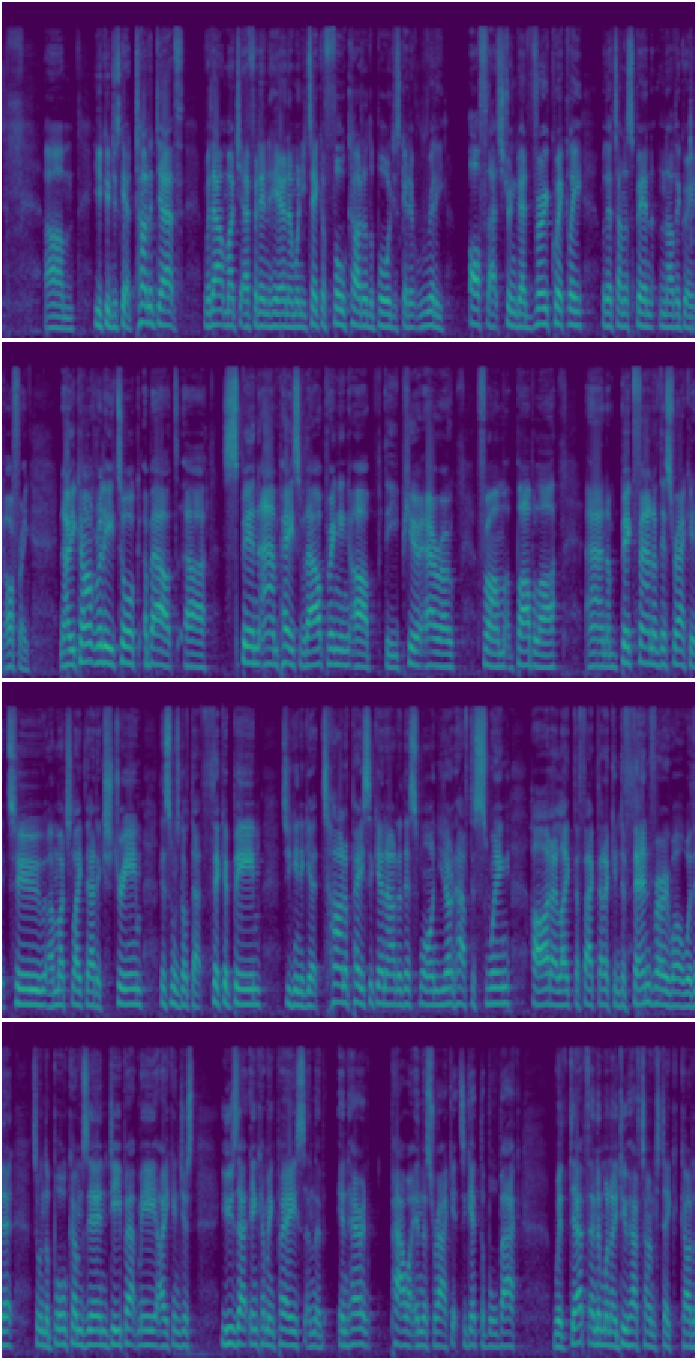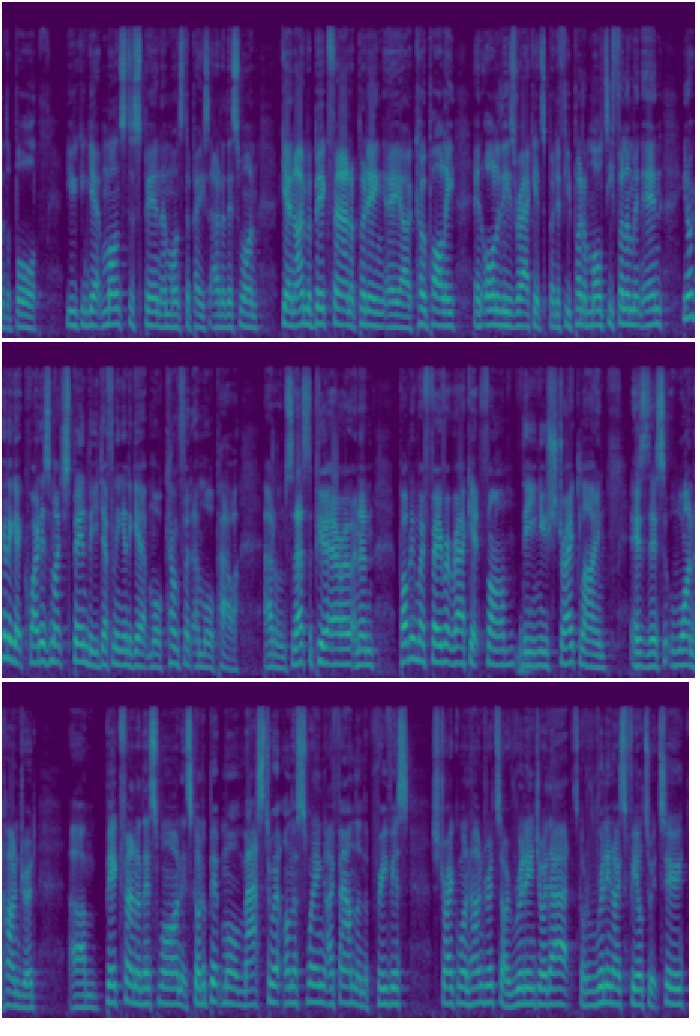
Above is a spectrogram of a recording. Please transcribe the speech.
Um, you can just get a ton of depth without much effort in here. And then when you take a full cut of the ball, just get it really off that string bed very quickly with a ton of spin, another great offering. Now you can't really talk about uh, spin and pace without bringing up the Pure Aero from Babolat. And I'm a big fan of this racket too, uh, much like that Extreme. This one's got that thicker beam, so you're gonna get a ton of pace again out of this one. You don't have to swing hard. I like the fact that I can defend very well with it. So when the ball comes in deep at me, I can just use that incoming pace and the inherent power in this racket to get the ball back with depth. And then when I do have time to take a cut of the ball, you can get monster spin and monster pace out of this one. Again, I'm a big fan of putting a uh, co-poly in all of these rackets, but if you put a multi-filament in, you're not gonna get quite as much spin, but you're definitely gonna get more comfort and more power out of them. So that's the Pure Aero. And then probably my favorite racket from the new Strike line is this 100. Um, big fan of this one. It's got a bit more mass to it on the swing, I found, than the previous Strike 100, so I really enjoy that. It's got a really nice feel to it too.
